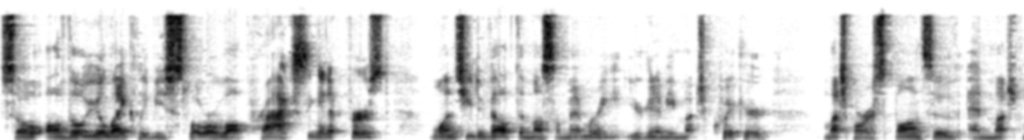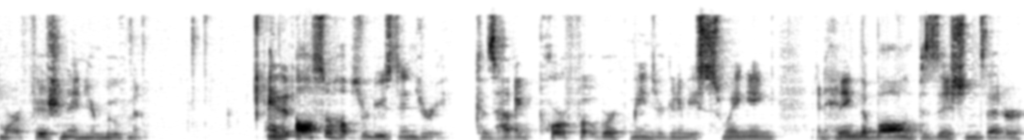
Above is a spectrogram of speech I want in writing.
So although you'll likely be slower while practicing it at first, once you develop the muscle memory, you're going to be much quicker, much more responsive, and much more efficient in your movement. And it also helps reduce injury because having poor footwork means you're going to be swinging and hitting the ball in positions that are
